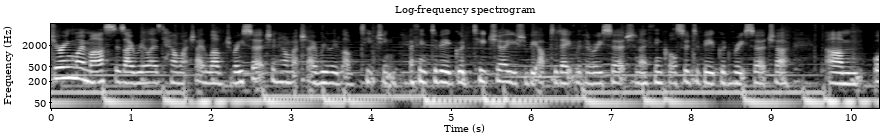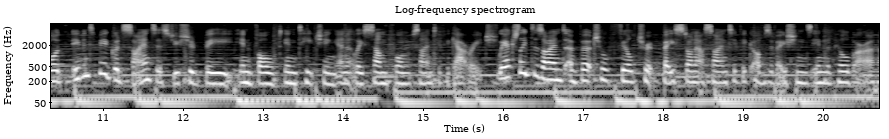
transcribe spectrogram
during my masters I realised how much I loved research and how much I really loved teaching. I think to be a good teacher you should be up to date with the research and I think also to be a good researcher um, or even to be a good scientist, you should be involved in teaching and at least some form of scientific outreach. We actually designed a virtual field trip based on our scientific observations in the Pilbara,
